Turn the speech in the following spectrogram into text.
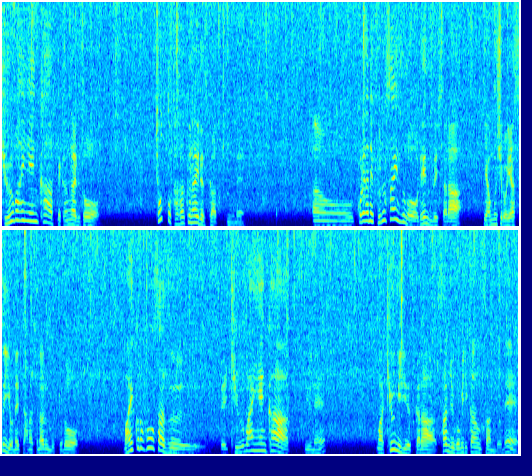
9万円かって考えると、ちょっと高くないですか？っていうね。あのー、これがね、フルサイズのレンズでしたら、いや、むしろ安いよねって話になるんですけど、マイクロフォーサーズで9万円かっていうね、まあ9ミリですから35ミリ換算でね、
